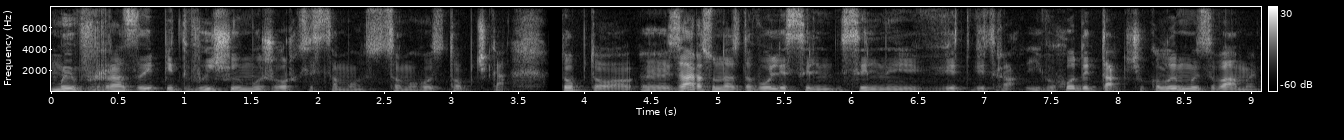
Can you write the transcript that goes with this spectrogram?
ми в рази підвищуємо жорсткість самого, самого стопчика. Тобто е, зараз у нас доволі сильний від, вітра. І виходить так, що коли ми з вами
